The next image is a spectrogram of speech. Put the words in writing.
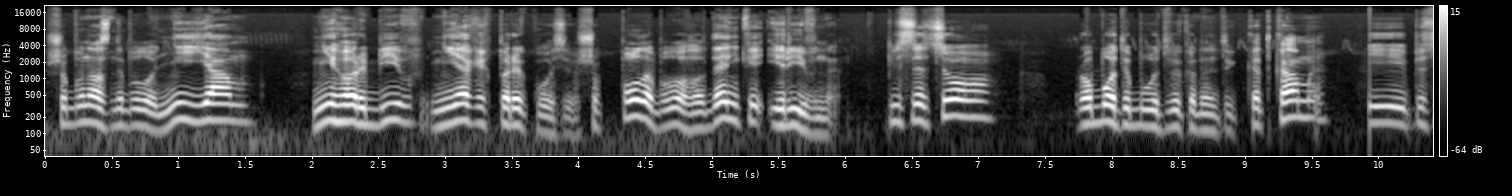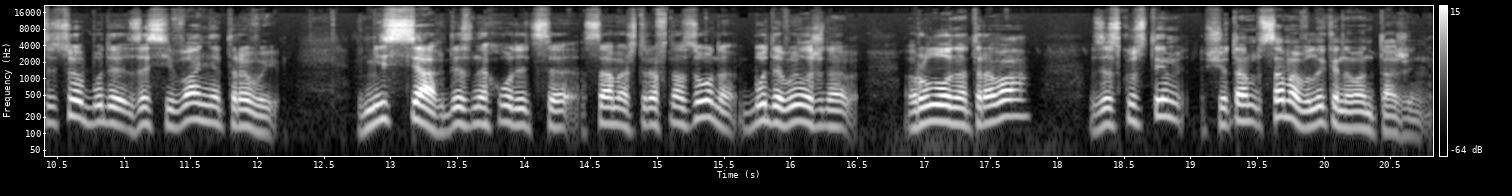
щоб у нас не було ні ям, ні горбів, ніяких перекосів, щоб поле було гладеньке і рівне. Після цього роботи будуть виконані катками, і після цього буде засівання трави. В місцях, де знаходиться саме штрафна зона, буде виложена рулона трава в зв'язку з тим, що там саме велике навантаження.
